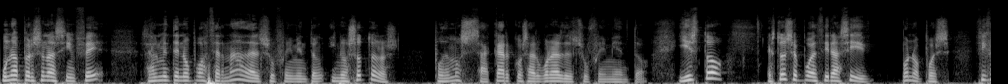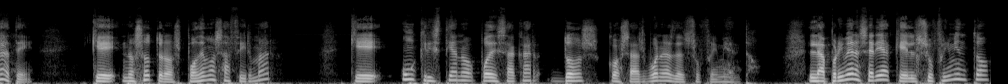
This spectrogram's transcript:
una persona sin fe realmente no puede hacer nada del sufrimiento y nosotros podemos sacar cosas buenas del sufrimiento. Y esto, esto se puede decir así. Bueno, pues fíjate que nosotros podemos afirmar que un cristiano puede sacar dos cosas buenas del sufrimiento. La primera sería que el sufrimiento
